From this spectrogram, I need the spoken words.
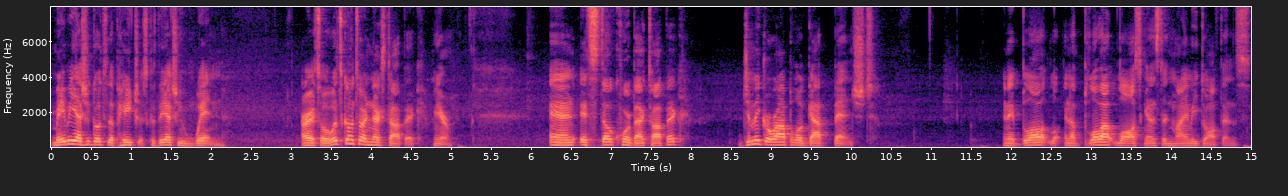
maybe I should go to the Patriots because they actually win. All right, so let's go into our next topic here. And it's still quarterback topic. Jimmy Garoppolo got benched in a blowout in a blowout loss against the Miami Dolphins,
